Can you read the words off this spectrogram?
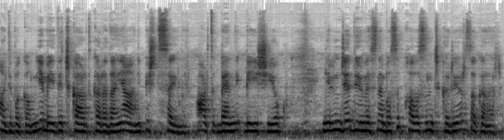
Hadi bakalım yemeği de çıkardık aradan yani pişti sayılır. Artık benlik bir işi yok. Gelince düğmesine basıp havasını çıkarıyoruz o kadar.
